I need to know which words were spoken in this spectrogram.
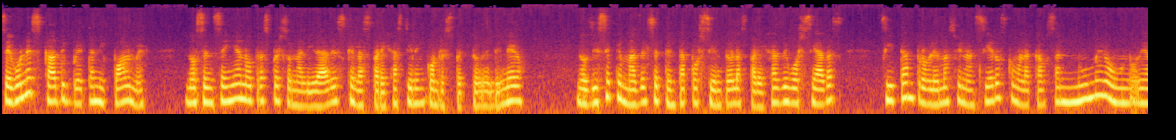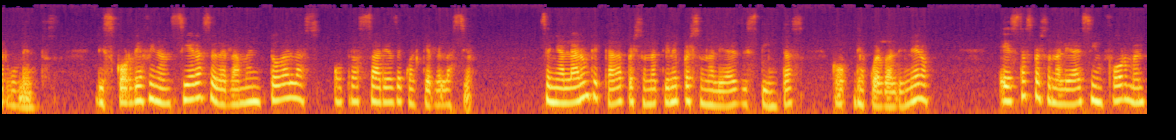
Según Scott y Brittany Palmer, nos enseñan otras personalidades que las parejas tienen con respecto del dinero. Nos dice que más del 70% de las parejas divorciadas citan problemas financieros como la causa número uno de argumentos. Discordia financiera se derrama en todas las otras áreas de cualquier relación. Señalaron que cada persona tiene personalidades distintas de acuerdo al dinero. Estas personalidades informan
